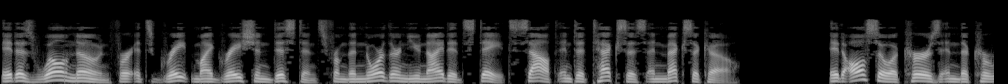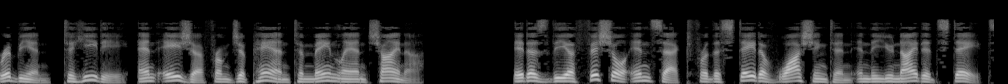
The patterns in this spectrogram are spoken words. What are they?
It is well known for its great migration distance from the northern United States south into Texas and Mexico. It also occurs in the Caribbean, Tahiti, and Asia from Japan to mainland China. It is the official insect for the state of Washington in the United States.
